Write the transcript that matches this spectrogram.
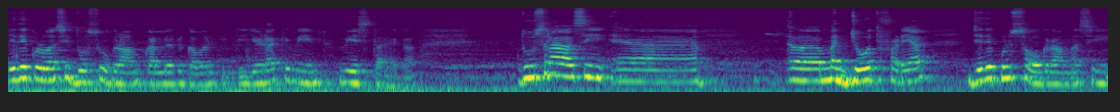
ਇਹਦੇ ਕੋਲੋਂ ਅਸੀਂ 200 ਗ੍ਰਾਮ ਕੱਲ ਰਿਕਵਰ ਕੀਤੀ, ਜਿਹੜਾ ਕਿ ਮੇਨ ਵੇਚਦਾ ਹੈਗਾ। ਦੂਸਰਾ ਅਸੀਂ ਮਨਜੋਤ ਫੜਿਆ ਜਿਹਦੇ ਕੋਲ 100 ਗ੍ਰਾਮ ਅਸੀਂ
